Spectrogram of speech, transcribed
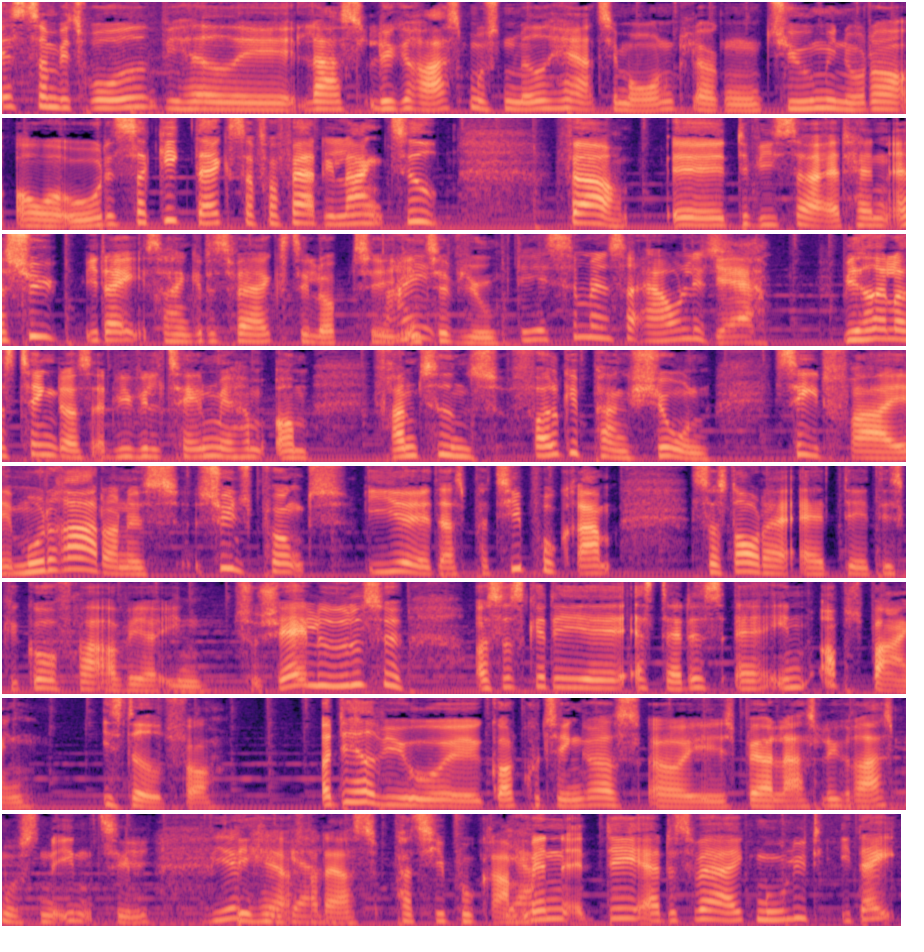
Bedst som vi troede, vi havde øh, Lars Lykke Rasmussen med her til morgen klokken 20 minutter over 8. Så gik der ikke så forfærdelig lang tid, før øh, det viser, at han er syg i dag, så han kan desværre ikke stille op til Nej, interview. det er simpelthen så ærgerligt. Ja, vi havde ellers tænkt os, at vi ville tale med ham om fremtidens folkepension. Set fra øh, Moderaternes synspunkt i øh, deres partiprogram, så står der, at øh, det skal gå fra at være en social ydelse, og så skal det erstattes af en opsparing i stedet for. Og det havde vi jo øh, godt kunne tænke os at øh, spørge Lars Løkke Rasmussen ind til Virkelig det her gerne. fra deres partiprogram. Ja. Men det er desværre ikke muligt i dag.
